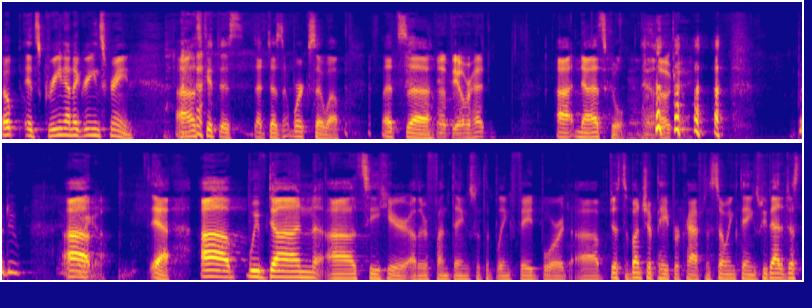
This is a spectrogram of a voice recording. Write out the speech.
oh it's green on a green screen. Uh, let's get this. That doesn't work so well. Let's uh, Not the overhead. uh no that's cool. Yeah, okay. Uh, yeah. Uh, we've done, uh, let's see here, other fun things with the Blink Fade board. Uh, just a bunch of paper craft and sewing things. We've added just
